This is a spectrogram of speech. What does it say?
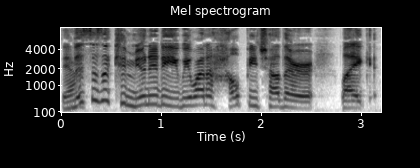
yeah. this is a community. We want to help each other. Like,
